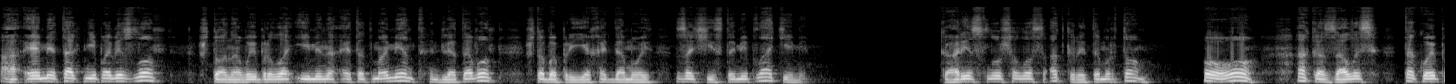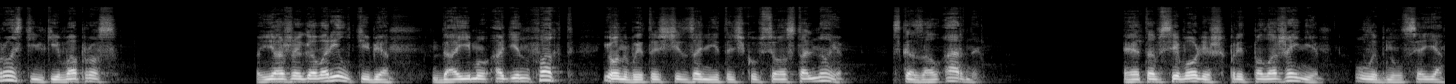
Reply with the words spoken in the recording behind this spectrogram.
А Эми так не повезло, что она выбрала именно этот момент для того, чтобы приехать домой за чистыми платьями. Кари слушала с открытым ртом. «О, оказалось, такой простенький вопрос». «Я же говорил тебе, дай ему один факт, и он вытащит за ниточку все остальное», — сказал Арне. «Это всего лишь предположение», — улыбнулся я.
